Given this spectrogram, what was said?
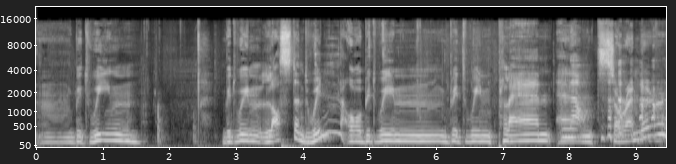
mm, between between lost and win or between between plan and No. surrender?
